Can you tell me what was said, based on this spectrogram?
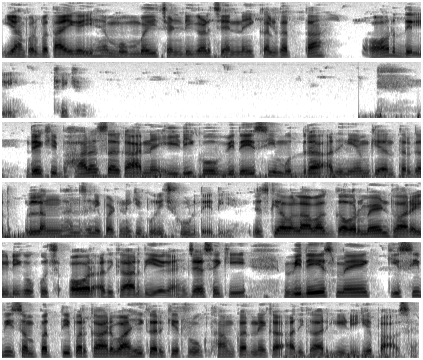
यहाँ पर बताई गई है। मुंबई, चंडीगढ़, चेन्नई, कलकत्ता और दिल्ली। ठीक है। देखिए, भारत सरकार ने ईडी को विदेशी मुद्रा अधिनियम के अंतर्गत उल्लंघन से निपटने की पूरी छूट दे दी है। इसके अलावा गवर्नमेंट द्वारा ईडी को कुछ और अधिकार दिए गए हैं, जैसे कि विदेश में किसी भी संपत्ति पर कार्यवाही करके रोकथाम करने का अधिकार ईडी के पास है।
